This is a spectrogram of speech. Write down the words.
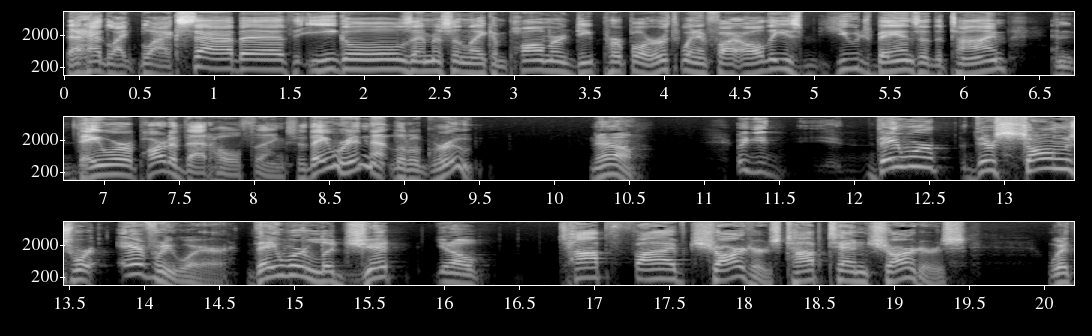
That had like Black Sabbath, Eagles, Emerson, Lake and Palmer, Deep Purple, Earth, Wind and Fire, all these huge bands of the time, and they were a part of that whole thing. So they were in that little group. No. But you, they were, their songs were everywhere. They were legit, you know, top five charters, top 10 charters with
